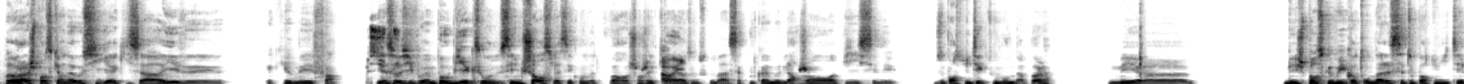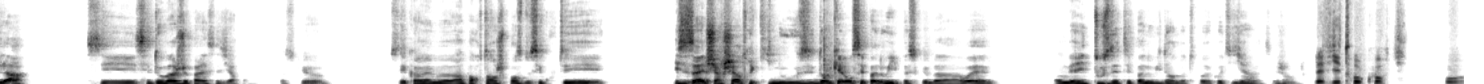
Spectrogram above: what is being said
Après, voilà, je pense qu'il y en a aussi à qui ça arrive et, et que, mais enfin, il y a ça aussi, il faut même pas oublier que c'est- une chance, là, c'est qu'on va pouvoir changer de Ah carrière oui. tout, parce que bah, ça coûte quand même de l'argent, et puis c'est des, des opportunités que tout le monde n'a pas, là. Mais, euh, mais je pense que oui, quand on a cette opportunité-là, c'est c'est dommage de pas la saisir. Parce que c'est quand même important, je pense, de s'écouter. Et, et c'est ça, et de chercher un truc qui nous, dans lequel on s'épanouit, parce que, bah ouais, on mérite tous d'être épanouis dans notre quotidien. La vie est trop courte. Faut,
